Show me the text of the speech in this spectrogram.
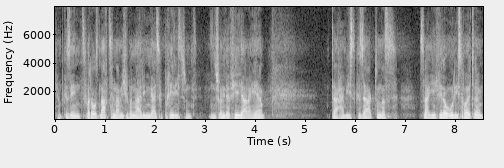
ich hab gesehen, 2018 habe ich über den Heiligen Geist gepredigt, und sind schon wieder vier Jahre her. Da habe ich es gesagt und das sage ich, wiederhole ich es heute.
